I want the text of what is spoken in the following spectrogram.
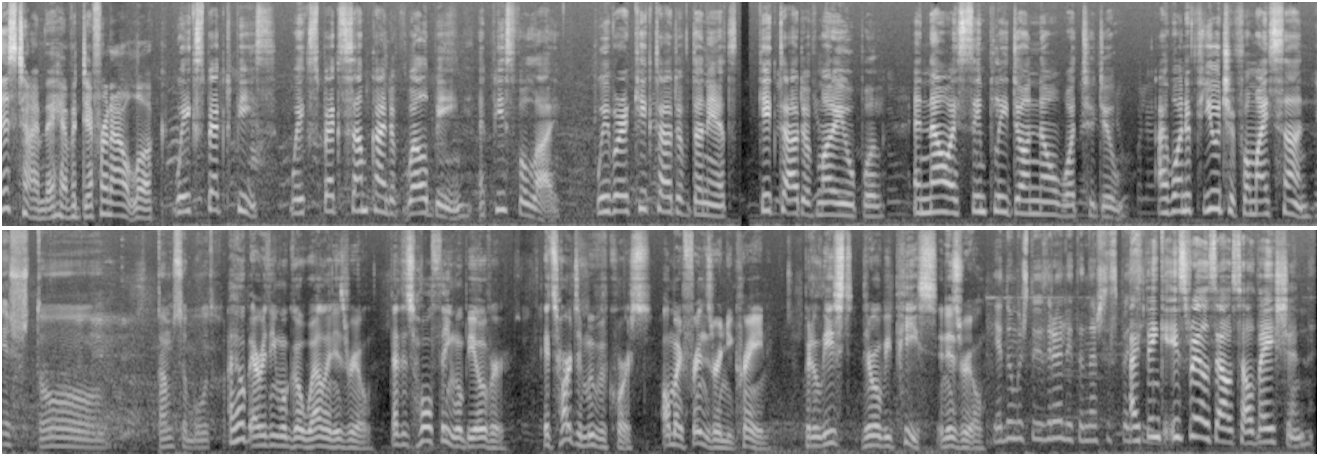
This time they have a different outlook. We expect peace. We expect some kind of well being, a peaceful life. We were kicked out of Donetsk, kicked out of Mariupol, and now I simply don't know what to do. I want a future for my son. I hope everything will go well in Israel, that this whole thing will be over. It's hard to move, of course. All my friends are in Ukraine. But at least there will be peace in Israel. I think Israel is our salvation,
